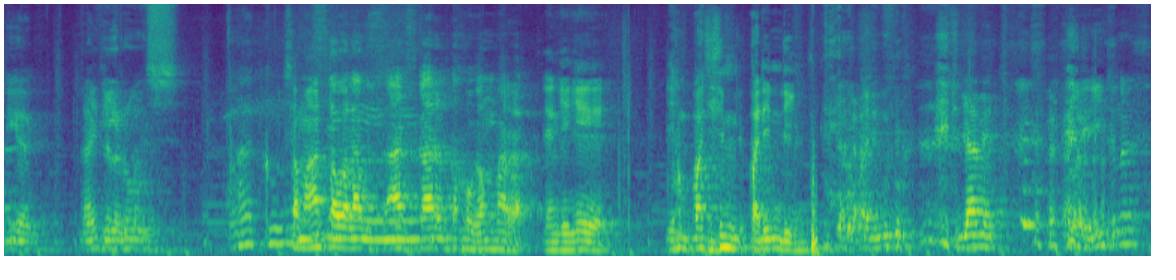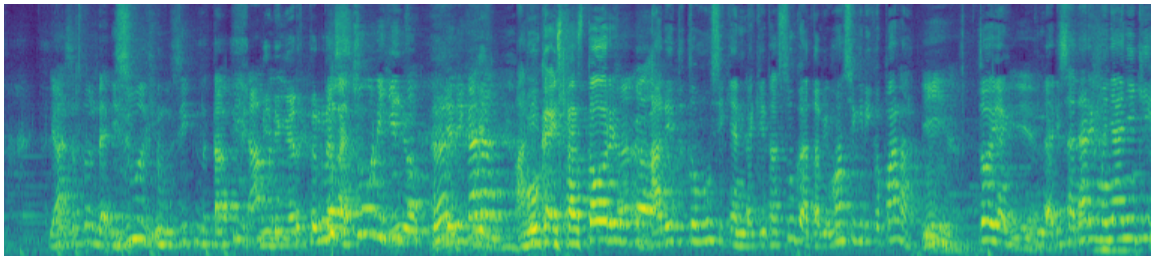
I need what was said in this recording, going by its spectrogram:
Iya. Nah, itu virus. Aku Sama tahu lagu ah, sekarang tahu gambar yang GG yang padin padinding. Jamet Oh, itu nah. Biasa tuh ndak ke musik tapi apa? Didengar terus. Teracuni gitu. Jadi kadang Buka Insta story buka. Ada itu tuh musik yang nggak kita suka tapi masuk di kepala. Iya. Tuh yang Iya. nggak disadari menyanyi ki.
